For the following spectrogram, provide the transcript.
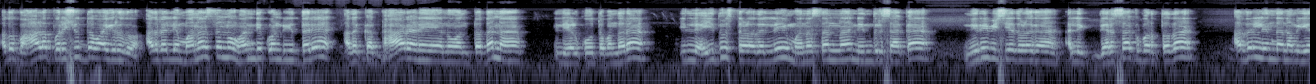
ಅದು ಬಹಳ ಪರಿಶುದ್ಧವಾಗಿರುವುದು. ಅದರಲ್ಲಿ ಮನಸ್ಸನ್ನು ಹೊಂದಿಕೊಂಡು ಇದ್ದರೆ ಅದಕ್ಕ ಧಾರಣೆ ಅನ್ನುವಂಥದ್ದನ್ನ ಇಲ್ಲಿ ಹೇಳ್ಕೋತ ಬಂದರ. ಇಲ್ಲಿ ಐದು ಸ್ಥಳದಲ್ಲಿ ಮನಸ್ಸನ್ನ ನಿಂದ್ರಿಸಾಕ ನಿರಿವಿಷಯದೊಳಗ ಅಲ್ಲಿ ಬೆರ್ಸಾಕ ಬರ್ತದ. ಅದರಲ್ಲಿಂದ ನಮ್ಗೆ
